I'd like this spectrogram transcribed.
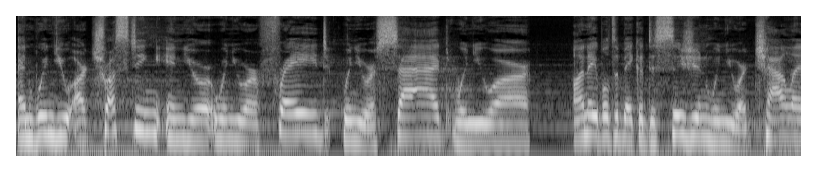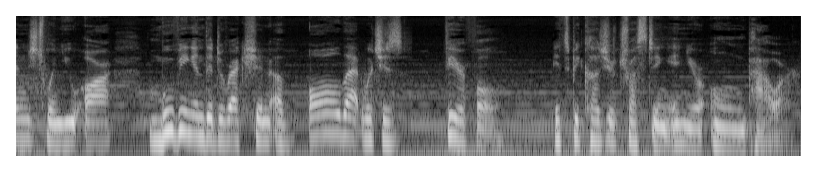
And when you are trusting in your, when you are afraid, when you are sad, when you are unable to make a decision, when you are challenged, when you are moving in the direction of all that which is fearful, it's because you're trusting in your own power.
